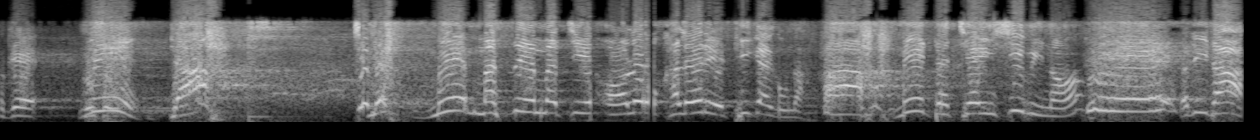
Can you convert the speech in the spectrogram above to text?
โอเค မင်း ဗျာ ချစ်တယ်မင်းမစင်မကျင်အော်လို့ခလေးတွေထိကြိုက်ကုန်တာဟာမင်းတစ်ချိန်ရှိပြီနော်ဟေးတတိထား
